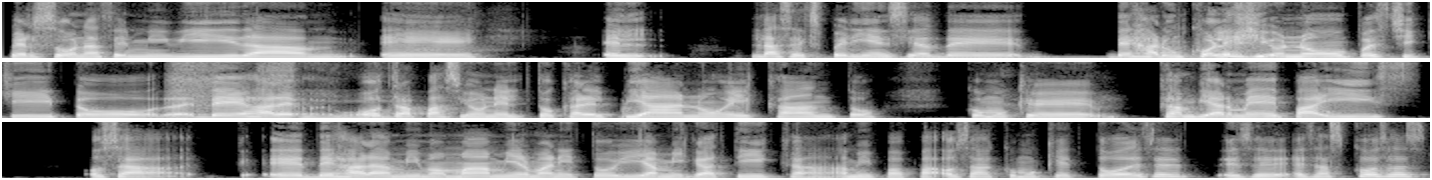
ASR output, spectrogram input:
personas en mi vida, eh, el, las experiencias de dejar un colegio no, pues chiquito, de dejar otra pasión, el tocar el piano, el canto, como que cambiarme de país, o sea, eh, dejar a mi mamá, a mi hermanito y a mi gatica, a mi papá, o sea, como que todas esas cosas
